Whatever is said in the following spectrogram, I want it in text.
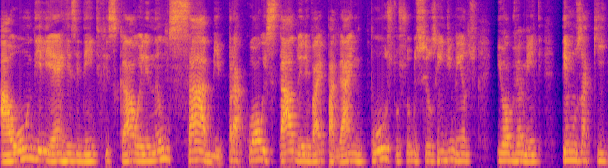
aonde ele é residente fiscal, ele não sabe para qual estado ele vai pagar imposto sobre os seus rendimentos. E, obviamente, temos aqui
